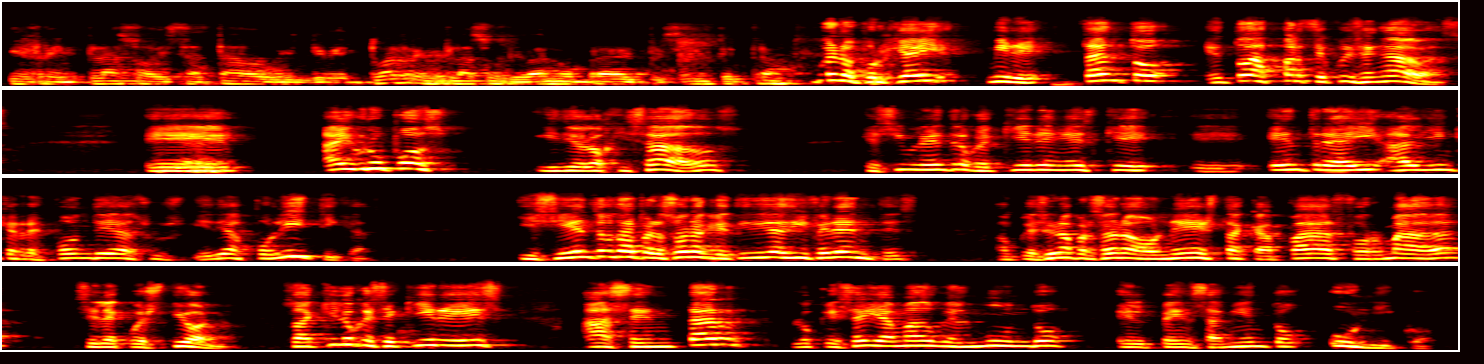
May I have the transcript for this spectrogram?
el reemplazo ha desatado, el eventual reemplazo que va a nombrar el presidente Trump. Bueno, porque hay, mire, tanto en todas partes cuecen habas. Eh, hay grupos ideologizados que simplemente lo que quieren es que eh, entre ahí alguien que responde a sus ideas políticas. Y si entra otra persona que tiene ideas diferentes, aunque sea una persona honesta, capaz, formada, se le cuestiona. O sea, aquí lo que se quiere es asentar lo que se ha llamado en el mundo el pensamiento único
